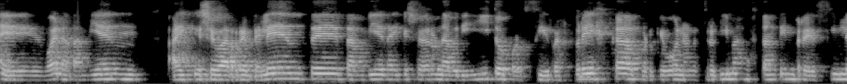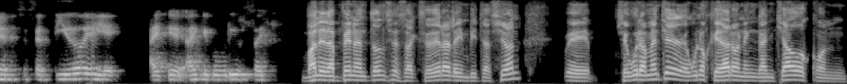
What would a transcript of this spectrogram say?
eh, bueno, también hay que llevar repelente, también hay que llevar un abriguito por si refresca, porque bueno, nuestro clima es bastante impredecible en ese sentido y hay que, hay que cubrirse. Vale la pena entonces acceder a la invitación. Eh, seguramente algunos quedaron enganchados con,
